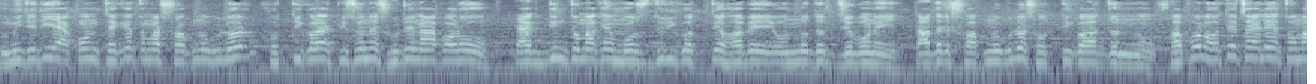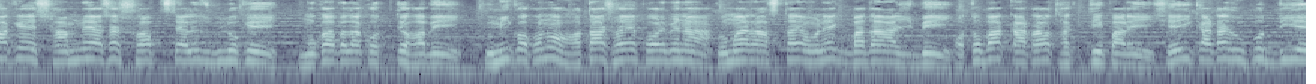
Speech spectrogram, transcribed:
তুমি যদি এখন থেকে তোমার স্বপ্নগুলোর সত্যি করার পিছনে ছুটে না পড়ো, একদিন তোমাকে মজদুরি করতে হবে অন্যদের জীবনে, তাদের স্বপ্নগুলো সত্যি করার জন্য। সফল হতে চাইলে তোমাকে সামনে আসা সব চ্যালেঞ্জগুলোকে মোকাবেলা করতে হবে। তুমি কখনো হতাশ হয়ে পড়বে না, তোমার রাস্তায় অনেক বাধা আসবে, অথবা কাটাও থাকতে পারে। সেই কাটার উপর দিয়ে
